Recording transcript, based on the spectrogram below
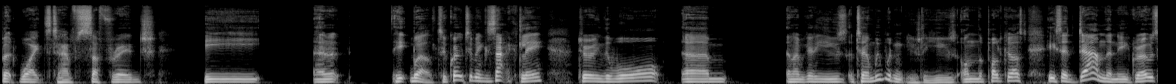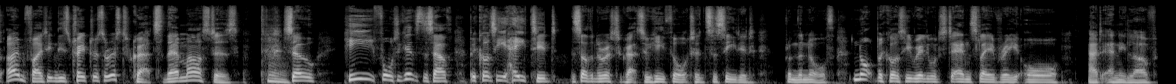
but whites to have suffrage. He, uh, he well, to quote him exactly, during the war, um, and I'm going to use a term we wouldn't usually use on the podcast. He said, "Damn the Negroes! I'm fighting these traitorous aristocrats. They're masters." Hmm. So he fought against the South because he hated the Southern aristocrats who he thought had seceded from the North, not because he really wanted to end slavery or had any love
